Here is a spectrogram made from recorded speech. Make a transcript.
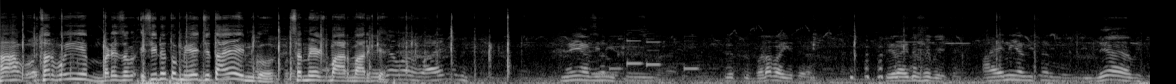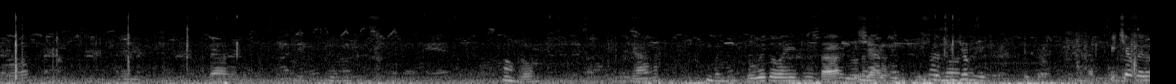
है सर वही बड़े जब... इसी ने तो मैच जिताया इनको सब मैच मार मार के नहीं, अभी? नहीं तो बड़ा भाई है तेरा। तेरा इधर से भेजा आया नहीं अभी सर ले आया अभी। तू भी तो वहीं से पीछे करो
